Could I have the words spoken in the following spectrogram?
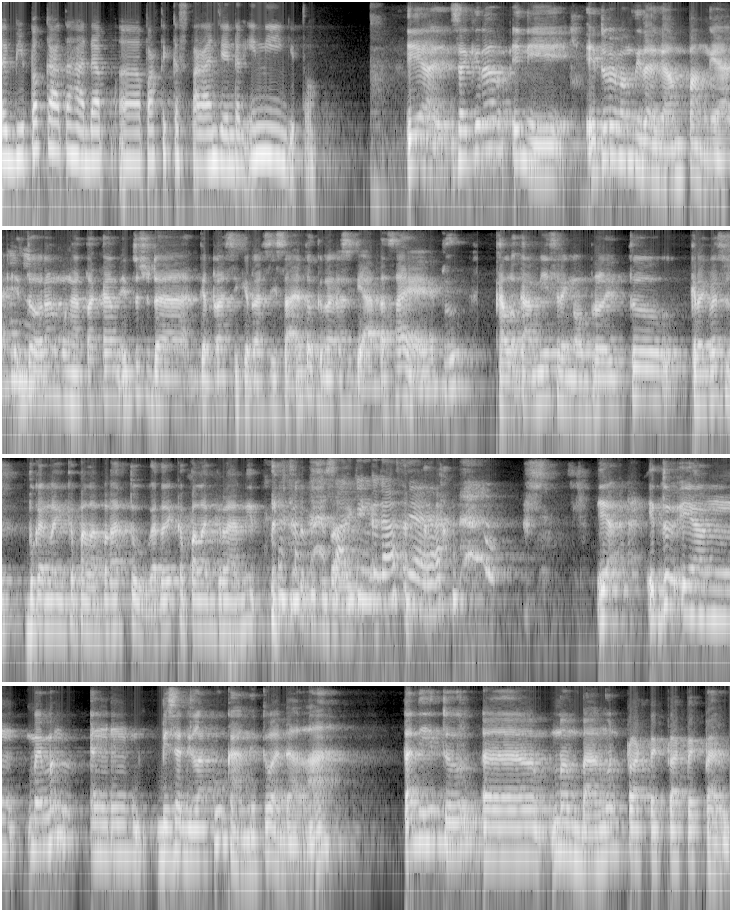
lebih peka terhadap uh, praktik kesetaraan gender ini gitu. Iya, saya kira ini itu memang tidak gampang ya. Mm-hmm. Itu orang mengatakan itu sudah generasi-generasi saya atau generasi di atas saya itu kalau kami sering ngobrol itu kira-kira bukan lagi kepala batu, katanya kepala granit. Saking kerasnya ya. Ya, itu yang memang yang bisa dilakukan itu adalah tadi itu uh, membangun praktek-praktek baru.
